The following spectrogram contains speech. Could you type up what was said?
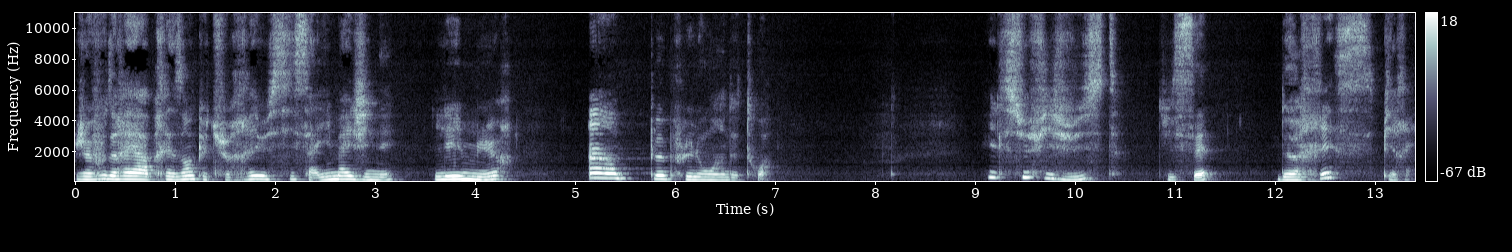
Je voudrais à présent que tu réussisses à imaginer les murs un peu plus loin de toi. Il suffit juste, tu sais, de respirer.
